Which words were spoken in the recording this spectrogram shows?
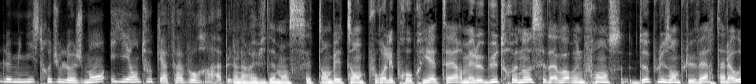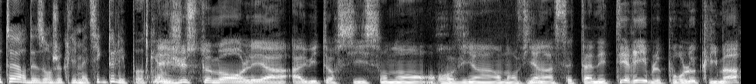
Le ministre du Logement y est en tout cas favorable. Alors évidemment, c'est embêtant pour les propriétaires, mais le but, Renault, c'est d'avoir une France de plus en plus verte à la hauteur des enjeux climatiques de l'époque. Et justement, Léa, à 8h06, on en revient, on en vient à cette année terrible pour le climat,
